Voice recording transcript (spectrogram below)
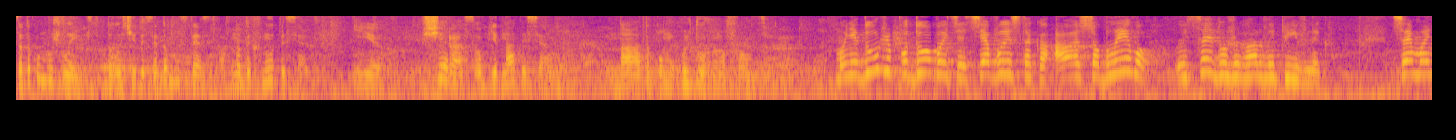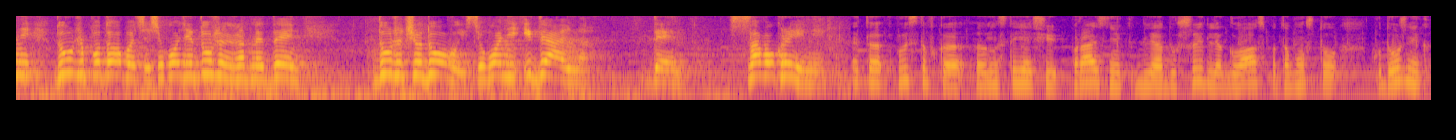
за таку можливість долучитися до мистецтва, надихнутися і ще раз об'єднатися на такому культурному фронті. Мені дуже подобається ця виставка, а особливо цей дуже гарний півник. Це мені дуже подобається. Сьогодні дуже гарний день, дуже чудовий. Сьогодні ідеальний день. Слава Україні! Эта выставка э, настоящий праздник для души, для глаз, потому что художник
